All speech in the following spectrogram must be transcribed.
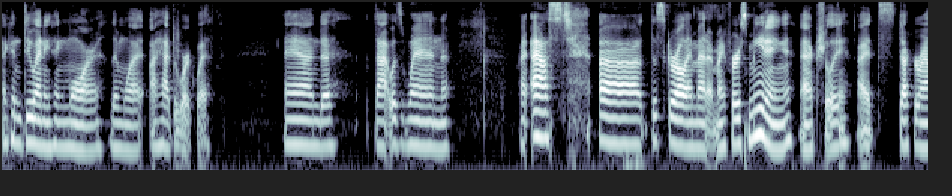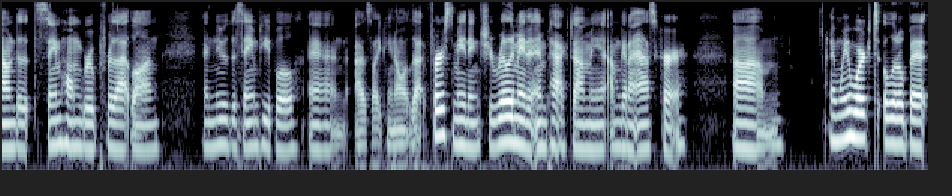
I couldn't do anything more than what I had to work with, and that was when I asked uh, this girl I met at my first meeting. Actually, I had stuck around at the same home group for that long and knew the same people. And I was like, you know, that first meeting, she really made an impact on me. I'm going to ask her. Um, and we worked a little bit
